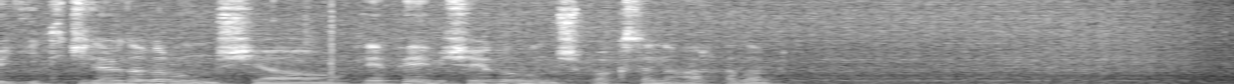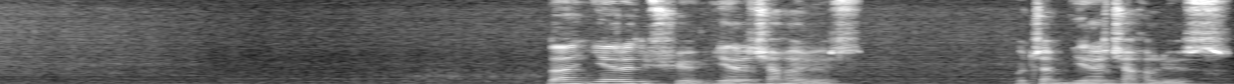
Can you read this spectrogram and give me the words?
Abi iticilerde kırılmış ya. Epey bir şey kırılmış. Baksana arkadan. Lan yere düşüyor. Yere çakılıyoruz. Hocam yere çakılıyoruz.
